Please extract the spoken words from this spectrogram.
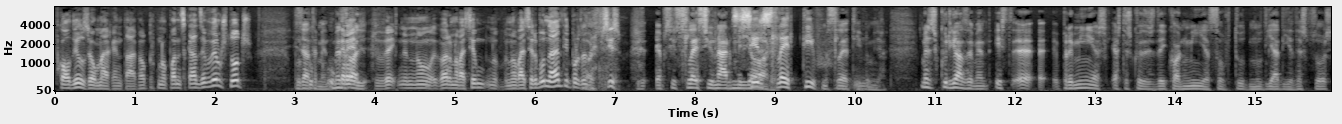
qual deles é o mais rentável, porque não podem, se calhar, desenvolvê-los todos. Exatamente, O, o mas crédito vem- não- agora não vai, ser, não vai ser abundante e, portanto, é preciso É preciso selecionar ser melhor. seletivo. seletivo melhor. Mas, curiosamente, eh, eh, para mim, as- estas coisas da economia, sobretudo no dia-a-dia das pessoas,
